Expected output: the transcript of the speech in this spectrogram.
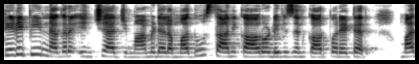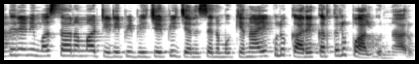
టీడీపీ నగర ఇన్ఛార్జి మామిడల మధు స్థానిక ఆరో division corporator Maddineni Mastanamma TDP BJP Janasena ముఖ్య నాయకులు కార్యకర్తలు పాల్గొన్నారు.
